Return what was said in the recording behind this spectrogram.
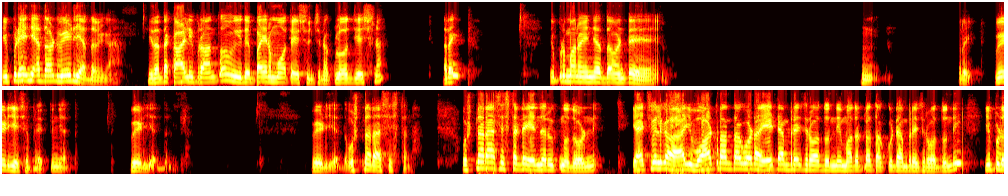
ఇప్పుడు ఏం చేద్దామంటే వేడి చేద్దాం ఇక. ఇదంతా ఖాళీ ప్రాంతం. ఇది పైన మూత వేసి ఉంచిన క్లోజ్ చేసిన. రైట్? ఇప్పుడు మనం ఏం చేద్దామంటే రైట్. వేడి చేసే ప్రయత్నం చేద్దాం. వేడి చేద్దాం ఇట్లా. వేడి చేద్దాం. ఉష్ణ రాసిస్తాను ఉష్ణ రాసిస్తుంటే ఏం జరుగుతుందో చూడండి. యాక్చువల్గా ఈ వాటర్ అంతా కూడా ఏ టెంపరేచర్ వద్ద ఉంది? మొదట్లో తక్కువ టెంపరేచర్ వద్ద ఉంది. ఇప్పుడు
